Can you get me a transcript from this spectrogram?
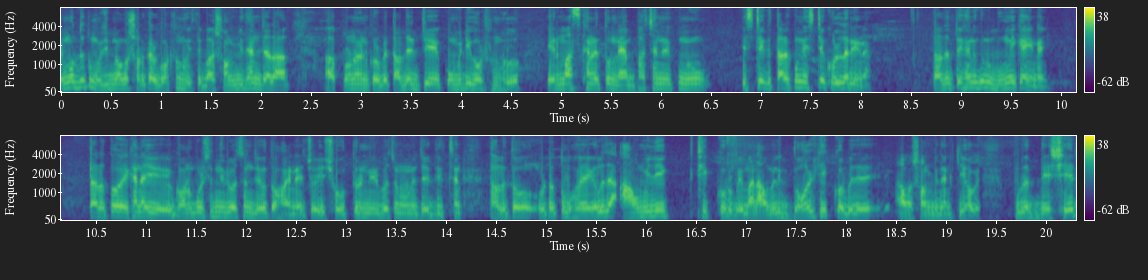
এর মধ্যে তো মুজিবনগর সরকার গঠন হয়েছে বা সংবিধান যারা প্রণয়ন করবে, তাদের যে কমিটি গঠন হলো, এর মাঝখানে তো ন্যাব ভাসানের কোনো স্টেক তার কোনো স্টেক হোল্ডারই না। তাদের তো এখানে কোনো ভূমিকাই নাই। তারা তো এখানে গণপরিষদ নির্বাচন যেহেতু হয় নাই ওই সত্তর নির্বাচন অনুযায়ী দিচ্ছেন, তাহলে তো ওটা তো হয়ে গেল যে আওয়ামী লীগ ঠিক করবে মানে আওয়ামী লীগ দল ঠিক করবে যে আমার সংবিধান কি হবে। পুরো দেশের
